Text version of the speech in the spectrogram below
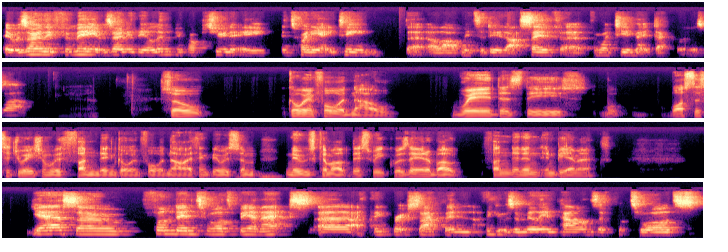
it was only for me, it was only the Olympic opportunity in 2018 that allowed me to do that. Same for, for my teammate Declan as well. So going forward now, where does these what's the situation with funding going forward now? I think there was some news come out this week. Was there about funding in, in BMX? Yeah, so funding towards BMX, uh, I think British Cycling, I think it was a million pounds they've put towards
